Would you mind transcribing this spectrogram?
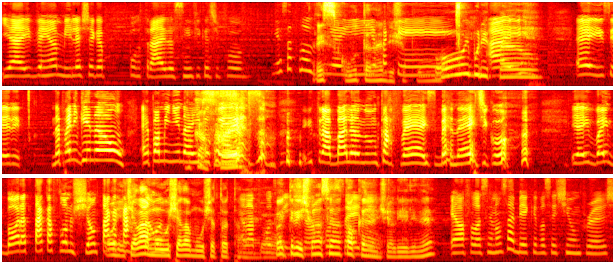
E aí vem a Milha, chega por trás assim fica tipo. E essa florzinha Escuta, aí, é né, pra bicho? quem? Oi, bonitão. Aí, é isso, e ele. Não é pra ninguém, não! É pra menina aí que eu conheço, que trabalha num café cibernético. E aí vai embora, taca a flor no chão, taca Pô, gente, cartão. ela murcha, ela murcha total. Ela ficou Foi triste, foi uma cena tocante ali, ele, né? Ela falou assim, não sabia que você tinha um crush.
